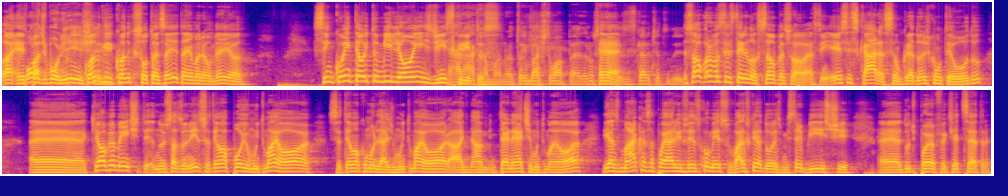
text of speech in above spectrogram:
Ah, eles bola de boliche. Quando que, quando que soltou essa aí, tá aí, Marão? Vê aí, ó. 58 milhões de inscritos. Caraca, mano, eu tô embaixo de uma pedra. Não sabia É. que esses caras tinham tudo isso. Só pra vocês terem noção, pessoal, assim, esses caras são criadores de conteúdo é, que, obviamente, te- nos Estados Unidos você tem um apoio muito maior, você tem uma comunidade muito maior, a, a internet é muito maior, e as marcas apoiaram isso desde o começo. Vários criadores, MrBeast, é, Dude Perfect, etc.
